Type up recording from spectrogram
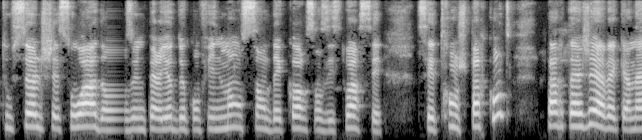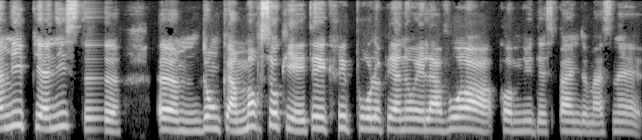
tout seul chez soi dans une période de confinement, sans décor, sans histoire, c'est c'est étrange. Par contre, partager avec un ami pianiste euh, donc un morceau qui a été écrit pour le piano et la voix, comme Nuit d'Espagne de Massenet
